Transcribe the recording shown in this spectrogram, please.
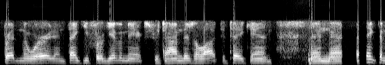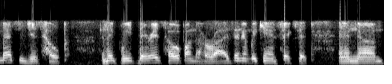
spreading the word, and thank you for giving me extra time. There's a lot to take in, and I think the message is hope. I think we there is hope on the horizon, and we can fix it. And um,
